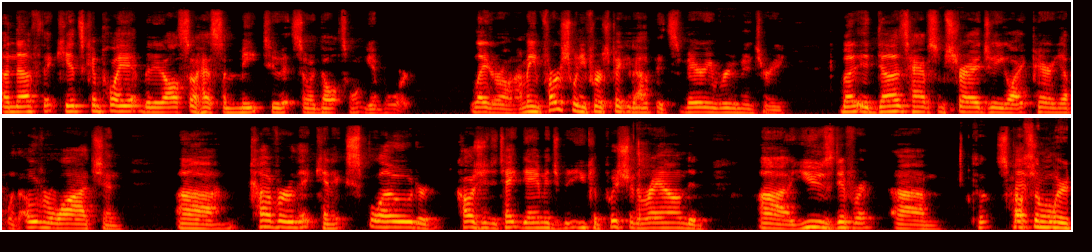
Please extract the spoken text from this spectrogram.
enough that kids can play it, but it also has some meat to it so adults won't get bored later on. I mean, first, when you first pick it up, it's very rudimentary, but it does have some strategy like pairing up with Overwatch and, uh, cover that can explode or cause you to take damage, but you can push it around and, uh, use different, um, So how similar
